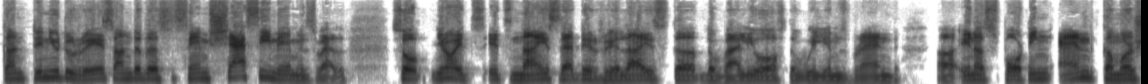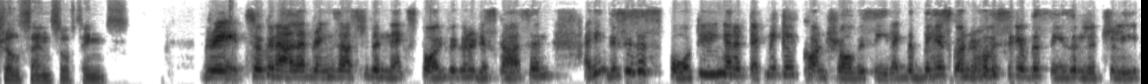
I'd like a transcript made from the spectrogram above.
continue to race under the same chassis name as well. So you know, it's it's nice that they realize the the value of the Williams brand uh, in a sporting and commercial sense of things. Great. So, Kunal, that brings us to the next point we're going to discuss. And I think this is a sporting and a technical controversy, like the biggest controversy of the season, literally.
